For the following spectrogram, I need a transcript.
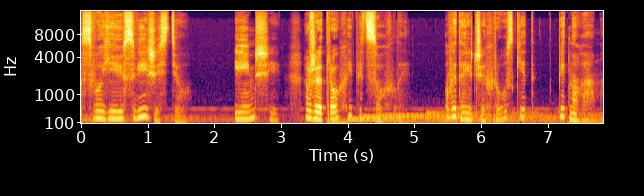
своєю свіжістю, інші вже трохи підсохли видаючи хрускіт під ногами.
